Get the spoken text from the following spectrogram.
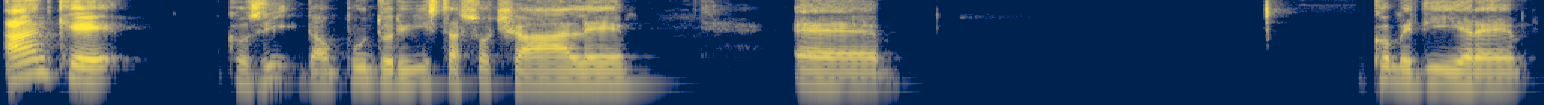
Anche così da un punto di vista sociale, ehm come dire,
